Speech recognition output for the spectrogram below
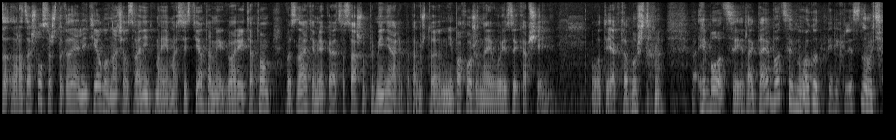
разошелся, что когда я летел, он начал звонить моим ассистентам и говорить о том, вы знаете, мне кажется, Сашу поменяли, потому что не похоже на его язык общения. Вот я к тому, что эмоции, иногда эмоции могут перехлестнуть,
